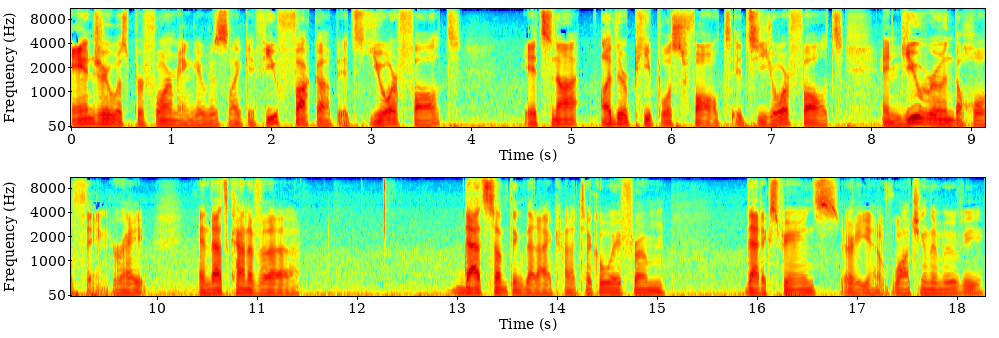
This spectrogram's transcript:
Andrew was performing, it was like if you fuck up, it's your fault It's not other people's fault. It's your fault and you ruined the whole thing, right? And that's kind of a that's something that I kind of took away from that experience or you know watching the movie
